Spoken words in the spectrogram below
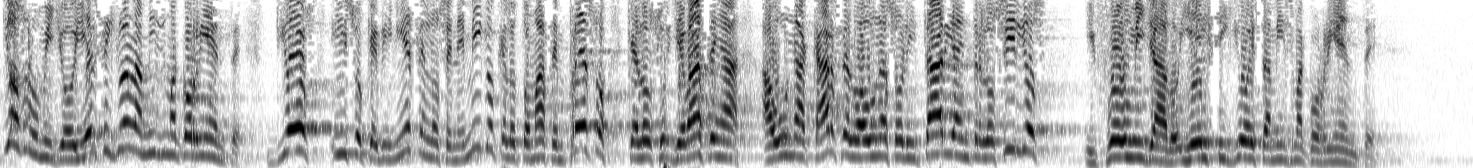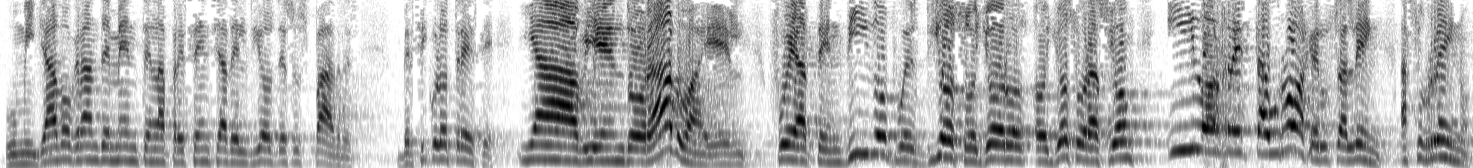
Dios lo humilló y él siguió en la misma corriente. Dios hizo que viniesen los enemigos, que lo tomasen preso, que lo llevasen a, a una cárcel o a una solitaria entre los sirios y fue humillado y él siguió esa misma corriente. Humillado grandemente en la presencia del Dios de sus padres. Versículo 13, y habiendo orado a él, fue atendido, pues Dios oyó, oyó, su oración y lo restauró a Jerusalén, a su reino.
